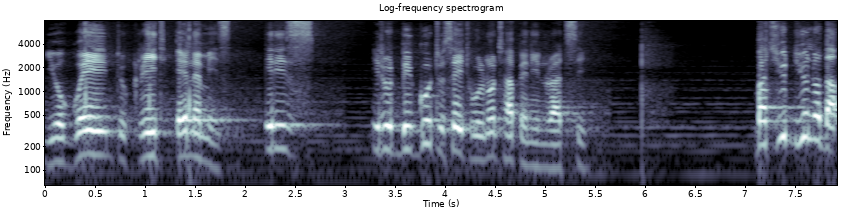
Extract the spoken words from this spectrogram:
you're going to create enemies. It is it would be good to say it will not happen in Ratsi. But you, you know the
